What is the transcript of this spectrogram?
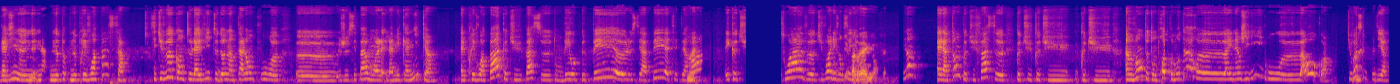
la vie ne, ne, ne, prévoit pas ça. Si tu veux, quand la vie te donne un talent pour, euh, euh je sais pas moi, la, mécanique, elle prévoit pas que tu passes ton BOEP, euh, le CAP, etc. Et que tu soives, tu vois, les enseignements. Il a pas de règle, en fait. Non, elle attend que tu fasses, que tu, que tu, que tu inventes ton propre moteur euh, à énergie libre ou à eau, quoi. Tu vois ce que je veux dire?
